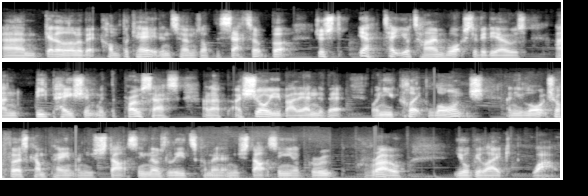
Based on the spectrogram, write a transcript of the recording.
um, get a little bit complicated in terms of the setup, but just, yeah, take your time, watch the videos, and be patient with the process. And I assure you, by the end of it, when you click launch and you launch your first campaign and you start seeing those leads come in and you start seeing your group grow, you'll be like, wow,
